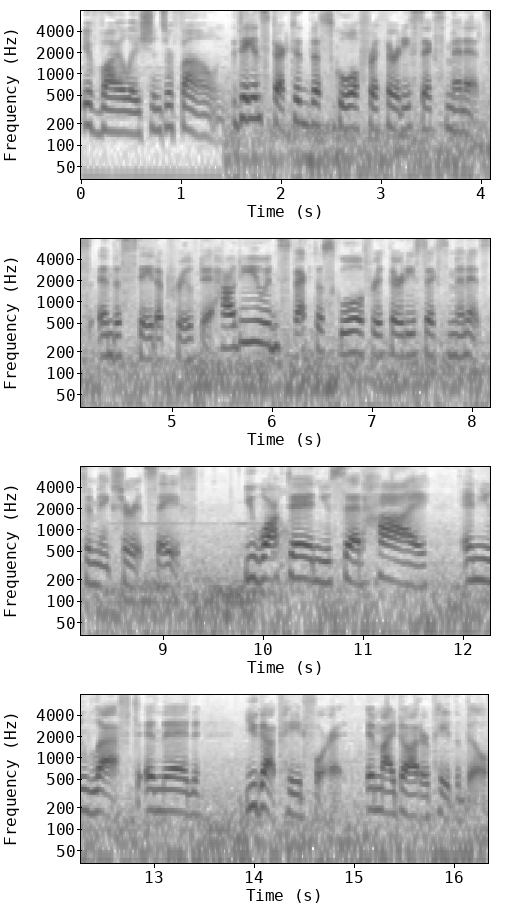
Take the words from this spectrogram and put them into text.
if violations are found. They inspected the school for 36 minutes and the state approved it. How do you inspect a school for 36 minutes to make sure it's safe? You walked in, you said hi, and you left and then you got paid for it and my daughter paid the bill.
